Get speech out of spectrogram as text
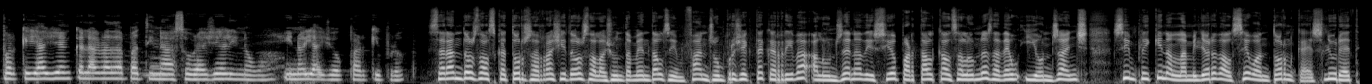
perquè hi ha gent que l'agrada patinar sobre gel i no, i no hi ha joc per aquí prop. Seran dos dels 14 regidors de l'Ajuntament dels Infants, un projecte que arriba a l'onzena edició per tal que els alumnes de 10 i 11 anys s'impliquin en la millora del seu entorn, que és Lloret,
